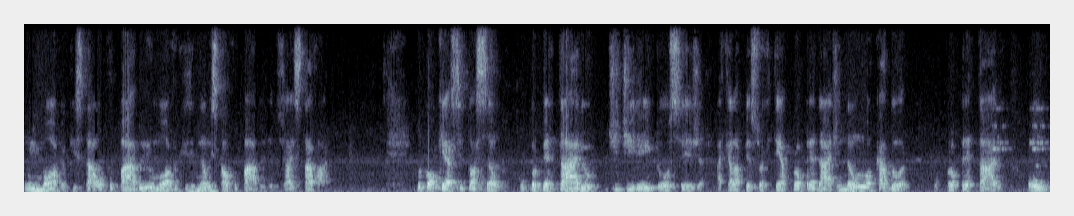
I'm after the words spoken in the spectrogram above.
Um imóvel que está ocupado e um imóvel que não está ocupado, ele já está vago. Por qualquer situação, o proprietário de direito, ou seja, aquela pessoa que tem a propriedade, não o locador, o proprietário, ou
